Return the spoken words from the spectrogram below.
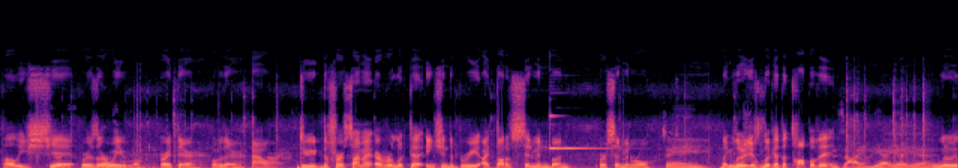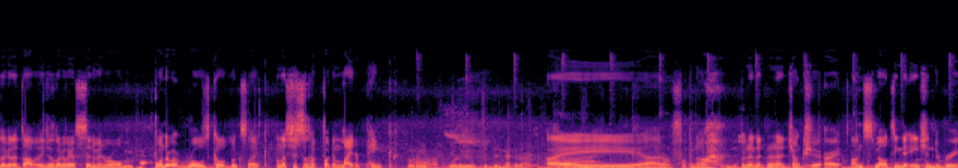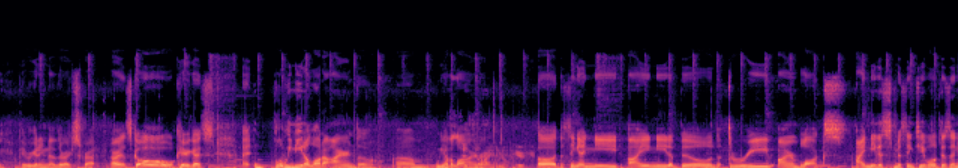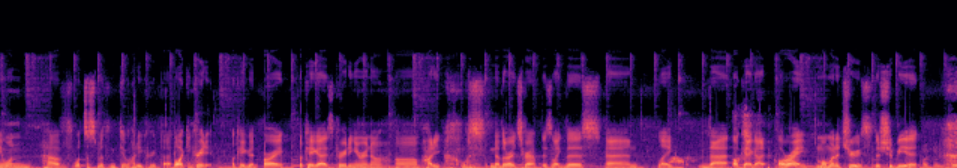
Holy shit. Where's our wave? Right there. Over there. Ow. Dude, the first time I ever looked at ancient debris, I thought of cinnamon bun or cinnamon roll. Same. Like literally just look at the top of it. Design? Yeah, yeah, yeah. Literally look at the top of it. It just looks like a cinnamon roll. I wonder what rose gold looks like. Unless it's just a fucking lighter pink. Where do you where do you put the netherrack? I yeah, I don't fucking know. put it in a put it in a junk shit. All right, I'm smelting the ancient debris. Okay, we're getting another scrap. All right, let's go. Okay, guys, Uh, but we need a lot of iron though. Um, we have a lot of There's iron. Right? here. Uh, the thing I need, I need to build three iron blocks. I need a smithing table. Does anyone have, what's a smithing table? How do you create that? Oh, I can create it. Okay, good. All right. Okay, guys, creating it right now. Um, how do you, what's netherite scrap? It's like this and like that. Okay, I got it. All right, moment of truth. This should be it.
